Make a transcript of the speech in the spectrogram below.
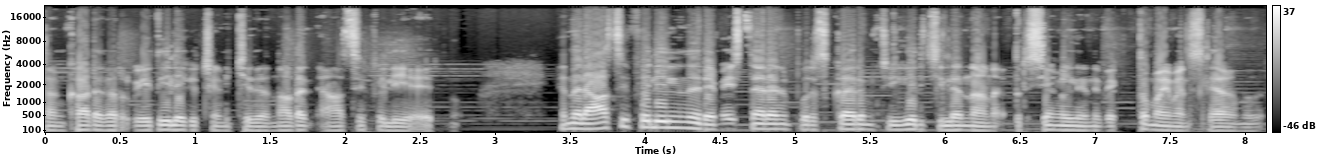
സംഘാടകർ വേദിയിലേക്ക് ക്ഷണിച്ചത് നടൻ ആസിഫ് അലിയായിരുന്നു. എന്നാൽ ആസിഫ് അലിയിൽ നിന്ന് രമേശ് നാരായണൻ പുരസ്കാരം സ്വീകരിച്ചില്ലെന്നാണ് ദൃശ്യങ്ങളിൽ നിന്ന് വ്യക്തമായി മനസ്സിലാകുന്നത്.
